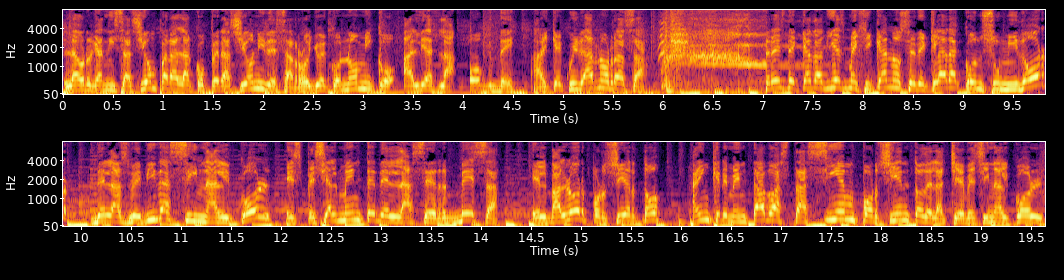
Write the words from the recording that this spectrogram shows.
la Organización para la Cooperación y Desarrollo Económico, alias la OCDE. Hay que cuidarnos, raza. Tres de cada diez mexicanos se declara consumidor de las bebidas sin alcohol, especialmente de la cerveza. El valor, por cierto, ha incrementado hasta 100% de la cheve sin alcohol.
